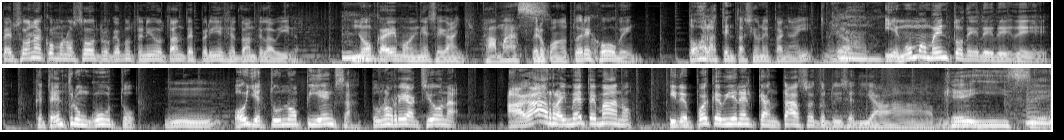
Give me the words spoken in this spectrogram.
personas como nosotros que hemos tenido tanta experiencia, tanta la vida, no caemos en ese gancho. Jamás. Pero cuando tú eres joven, todas las tentaciones están ahí. Claro. Y en un momento de, de- de- de- que te entre un gusto, Mm. oye, tú no piensas, tú no reaccionas, agarra y mete mano, y después que viene el cantazo es que tú dices, diablo. ¿Qué hice?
